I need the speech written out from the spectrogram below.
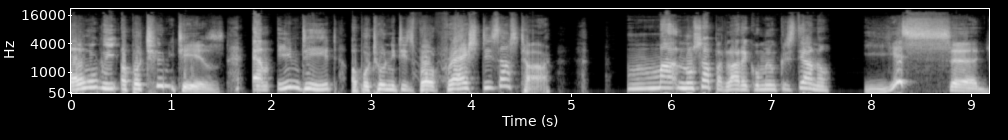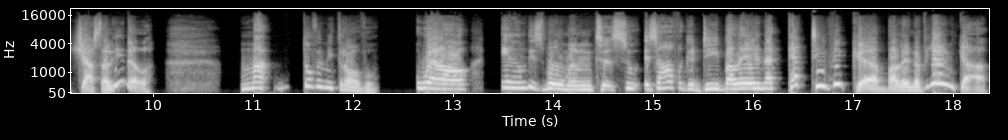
only opportunities. And indeed, opportunities for fresh disaster. Ma non sa parlare come un cristiano? Yes, just a little. Ma dove mi trovo? Well, in this moment su esofago di balena cattivica, balena bianca.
